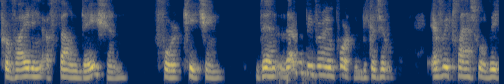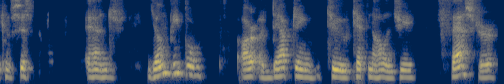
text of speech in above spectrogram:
providing a foundation for teaching, then that would be very important because it, every class will be consistent. And young people are adapting to technology faster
